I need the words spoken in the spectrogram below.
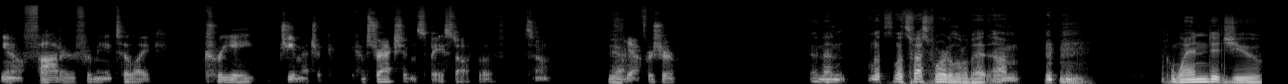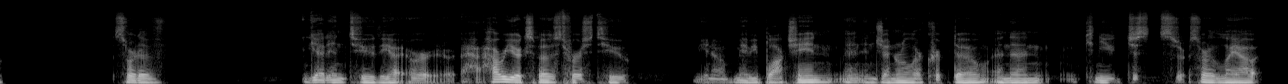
you know, fodder for me to like create geometric abstractions based off of. So, yeah, yeah, for sure. And then let's let's fast forward a little bit. Um, when did you sort of get into the or how were you exposed first to you know maybe blockchain in, in general or crypto? And then can you just sort of lay out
